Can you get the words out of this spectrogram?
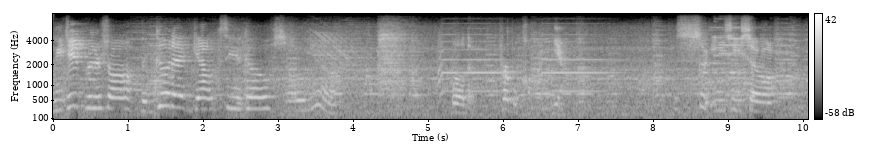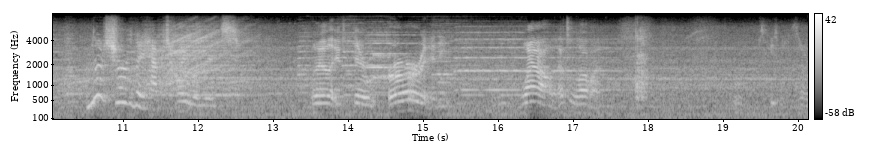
We did finish off the Good Egg Galaxy ago, so yeah. Well, the purple comet, yeah. It's so easy, so I'm not sure they have time limits. Well, if there are any. Wow, that's a lot. Excuse me, sorry.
